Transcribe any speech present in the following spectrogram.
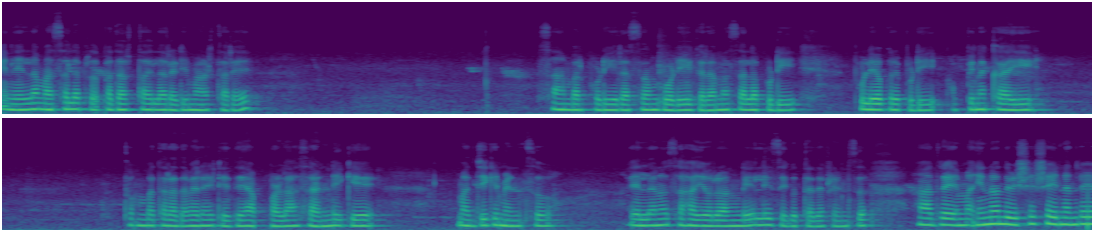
ಇಲ್ಲೆಲ್ಲ ಮಸಾಲೆ ಪದಾರ್ಥ ಎಲ್ಲ ರೆಡಿ ಮಾಡ್ತಾರೆ. ಸಾಂಬಾರು ಪುಡಿ, ರಸಂ ಪುಡಿ, ಗರಂ ಮಸಾಲ ಪುಡಿ, ಪುಳಿಯೋಗರೆ ಪುಡಿ, ಉಪ್ಪಿನಕಾಯಿ. ತುಂಬ ಥರದ ವೆರೈಟಿ ಇದೆ. ಹಪ್ಪಳ, ಸಂಡಿಗೆ, ಮಜ್ಜಿಗೆ ಮೆಣಸು, ಎಲ್ಲನೂ ಸಹ ಇವರ ಅಂಗಡಿಯಲ್ಲಿ ಸಿಗುತ್ತದೆ ಫ್ರೆಂಡ್ಸ್ ಆದರೆ ಮ, ಇನ್ನೊಂದು ವಿಶೇಷ ಏನಂದರೆ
